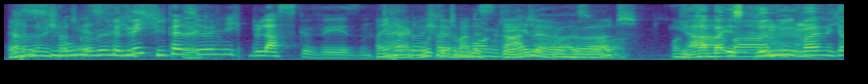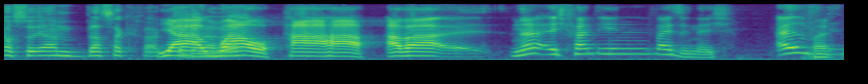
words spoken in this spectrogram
ich das habe ist nämlich ein heute, Er ist für mich Feedback. persönlich blass gewesen. ich Ja, hab nämlich gut, heute Morgen Radio Däne, also- gehört. und ja, aber ist Grindelwald nicht auch so eher ein blasser Charakter? Ja, generell? wow, haha. Aber, äh, ne, ich fand ihn, weiß ich nicht. Also, Weil-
